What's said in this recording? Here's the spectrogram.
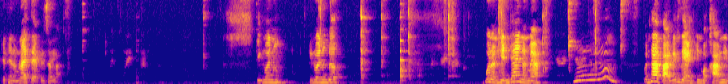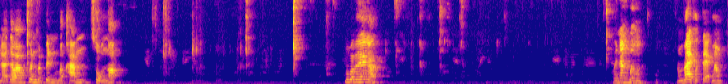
เฮ็ดให้น้ำลายแตกเป็นสันละอีกหน่วยนึงอีกหน่วยนึงเด้อเมื่อนั้นเห็นย่ายนั่นไหม พิ่นท่าปากแดงๆกินบักขามนี่แหละแต่ว่าเพิ่นมันเป็นบักขามสมเนาะมึงไปไม่ได้ไงคอยนั่งเบิงน้ำลายกดแตกน้ำ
